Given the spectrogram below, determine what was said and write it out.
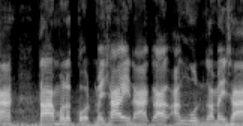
นะ ตามมรกตไม่ใช่นะอังุ่นก็ไม่ใช่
